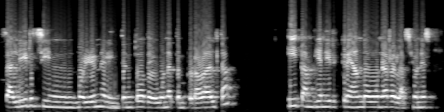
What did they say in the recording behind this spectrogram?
salir sin morir en el intento de una temporada alta y también ir creando unas relaciones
